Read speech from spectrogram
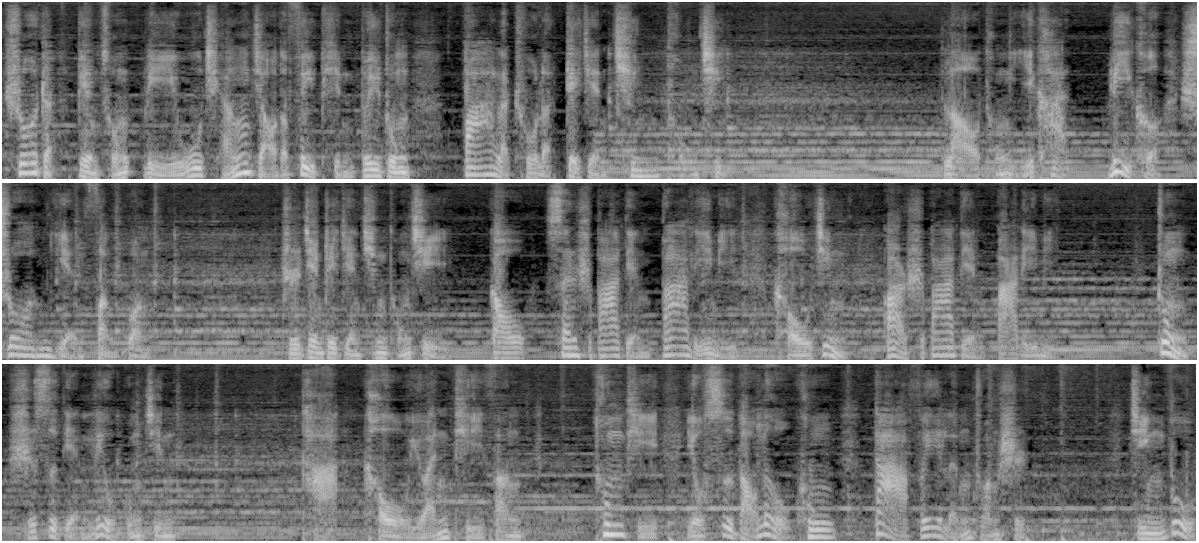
说着，便从里屋墙角的废品堆中扒拉出了这件青铜器。老童一看，立刻双眼放光。只见这件青铜器高三十八点八厘米，口径二十八点八厘米，重十四点六公斤。它口圆体方，通体有四道镂空大飞棱装饰，颈部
